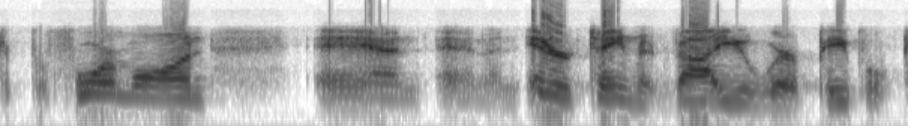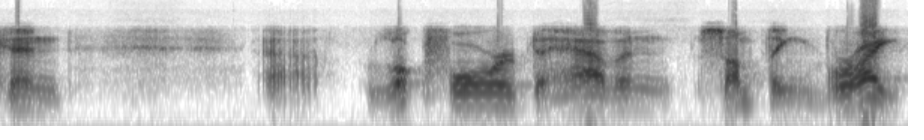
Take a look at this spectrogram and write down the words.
to perform on, and and an entertainment value where people can uh, look forward to having something bright,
